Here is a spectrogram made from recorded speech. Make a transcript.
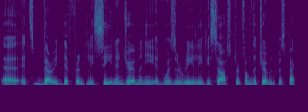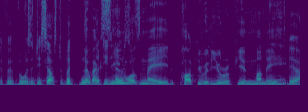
Uh, it's very differently seen. In Germany, it was a really disaster. From the German perspective, it was a disaster. But nobody knows. the vaccine knows. was made partly with European money. Yeah.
